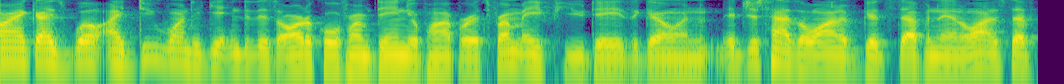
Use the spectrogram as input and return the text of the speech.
All right, guys. Well, I do want to get into this article from Daniel Popper. It's from a few days ago, and it just has a lot of good stuff in it, a lot of stuff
